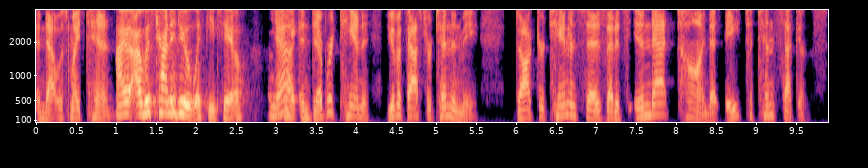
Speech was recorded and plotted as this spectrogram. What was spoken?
And that was my 10. I, I was trying to do it with you too. Yeah, like, and Deborah Tannen, you have a faster 10 than me. Dr. Tannen says that it's in that time, that eight to 10 seconds,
